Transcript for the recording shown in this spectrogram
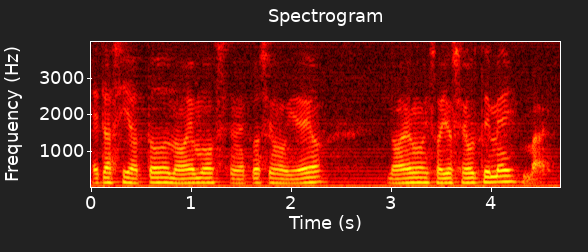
esto ha sido todo, nos vemos en el próximo video, nos vemos, soy yo soy Ultimate, bye.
